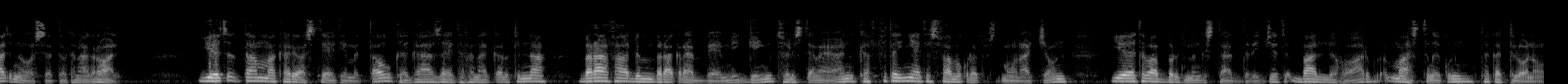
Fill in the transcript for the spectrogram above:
አጽንኦት ሰጥተው ተናግረዋል። የጸጥታ አማካሪው አስተያየት የመጣው ከጋዛ የተፈናቀሉትና በራፋ ድንበር አቅራቢያ የሚገኙት ፍልስጤማውያን ከፍተኛ የተስፋ መቁረጥ ውስጥ መሆናቸውን የተባበሩት መንግስታት ድርጅት ባለፈው አርብ ማስጠንቀቁን ተከትሎ ነው።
